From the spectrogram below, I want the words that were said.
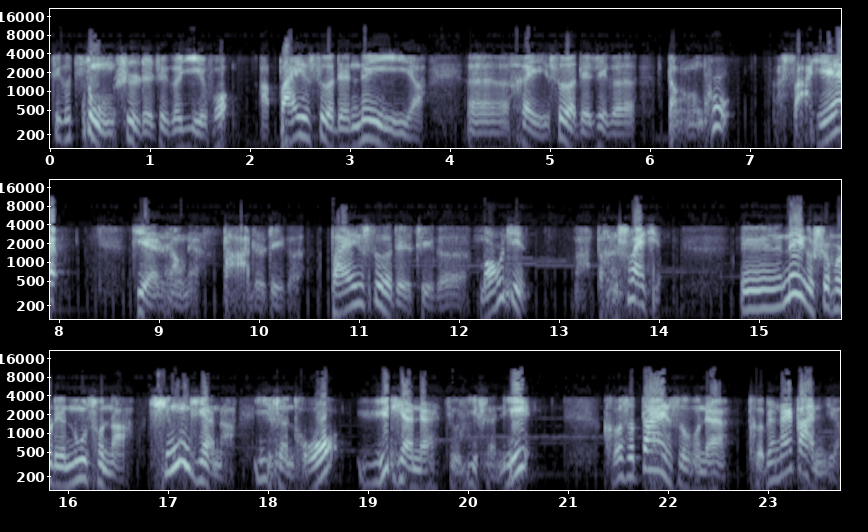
这个中式的这个衣服啊，白色的内衣啊，呃黑色的这个灯笼裤，纱鞋。肩上呢搭着这个白色的这个毛巾，啊，他很帅气。嗯，那个时候的农村呐，晴天呐一身土，雨天呢就一身泥。可是戴师傅呢特别爱干净，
